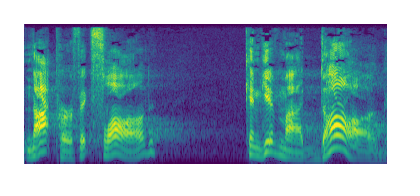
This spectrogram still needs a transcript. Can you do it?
not perfect, flawed, can give my dog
